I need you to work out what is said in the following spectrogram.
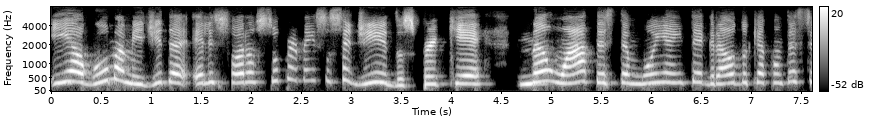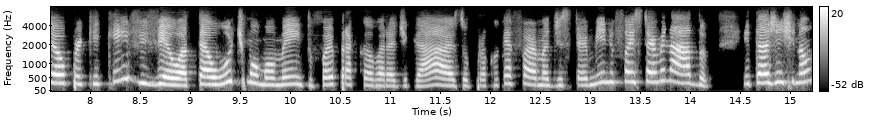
E, em alguma medida, eles foram super bem sucedidos, porque não há testemunha integral do que aconteceu, porque quem viveu até o último momento foi para a câmara de gás ou para qualquer forma de extermínio foi exterminado. Então, a gente não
